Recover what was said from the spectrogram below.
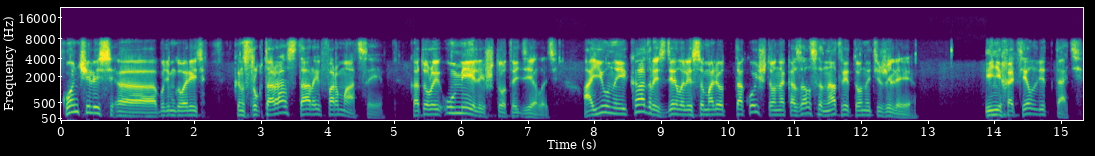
кончились, э, будем говорить, конструктора старой формации, которые умели что-то делать. А юные кадры сделали самолет такой, что он оказался на три тонны тяжелее. И не хотел летать.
